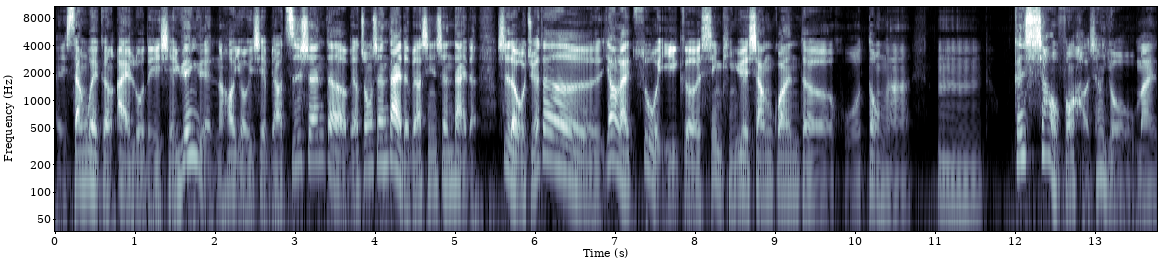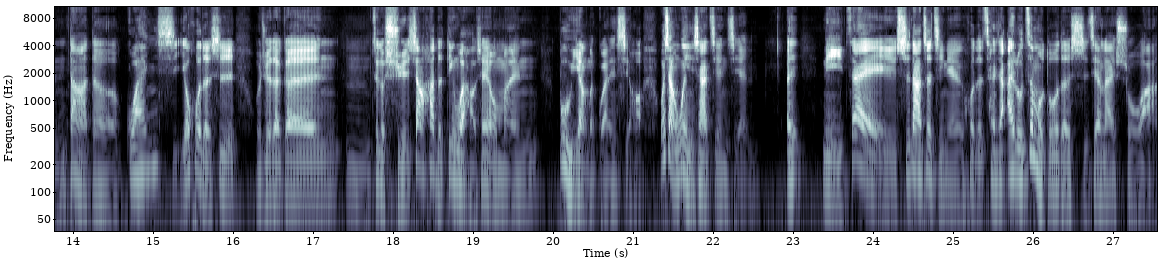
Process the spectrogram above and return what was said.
诶，三位跟爱洛的一些渊源，然后有一些比较资深的、比较中生代的、比较新生代的。是的，我觉得要来做一个性平月相关的活动啊，嗯，跟校风好像有蛮大的关系，又或者是我觉得跟嗯这个学校它的定位好像有蛮不一样的关系哈。我想问一下简简，诶。你在师大这几年或者参加爱洛这么多的时间来说啊，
